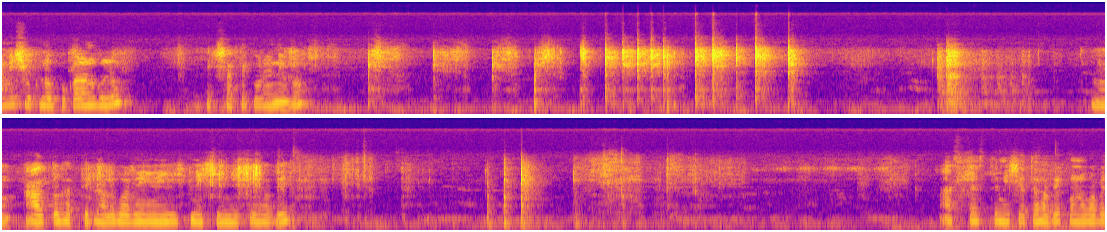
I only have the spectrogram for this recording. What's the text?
আমি শুকনো উপকরণগুলো একসাথে করে নেব। আলতো হাতে ভালোভাবে মিশিয়ে নিতে হবে। আস্তে আস্তে মিশাতে হবে, কোনোভাবে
